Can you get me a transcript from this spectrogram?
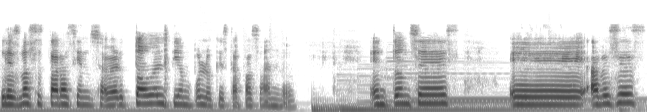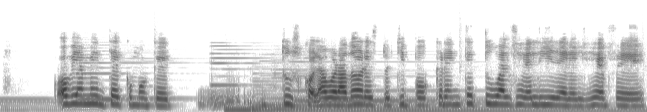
les vas a estar haciendo saber todo el tiempo lo que está pasando. Entonces, eh, a veces, obviamente, como que tus colaboradores, tu equipo, creen que tú al ser el líder, el jefe,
